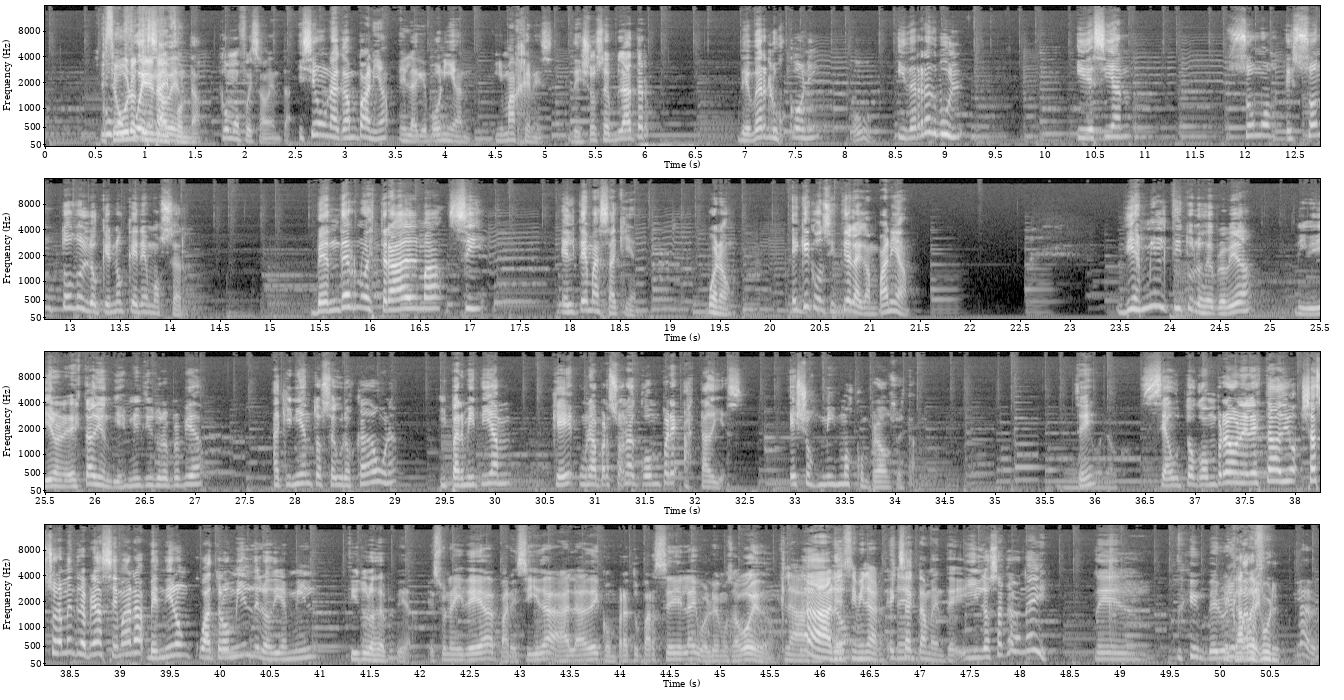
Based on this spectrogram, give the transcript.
Y ¿Cómo seguro fue tienen esa iPhone. venta? ¿Cómo fue esa venta? Hicieron una campaña en la que ponían imágenes de Joseph Blatter, de Berlusconi Oh. y de Red Bull y decían somos eh, son todo lo que no queremos ser. Vender nuestra alma, sí. El tema es a quién. Bueno, ¿en qué consistía la campaña? 10.000 títulos de propiedad. Dividieron el estadio en 10.000 títulos de propiedad. A 500 euros cada una. Y permitían que una persona compre hasta 10. Ellos mismos compraron su estadio. ¿Sí? se autocompraron el estadio. Ya solamente la primera semana vendieron 4.000 de los 10.000 títulos de propiedad. Es una idea parecida a la de comprar tu parcela y volvemos a Boedo. Claro, Claro, es similar. sí. Exactamente. Y lo sacaron de ahí. Del, del Unión Carrefour. Claro.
